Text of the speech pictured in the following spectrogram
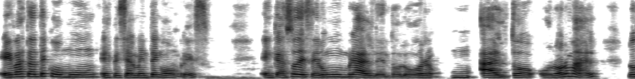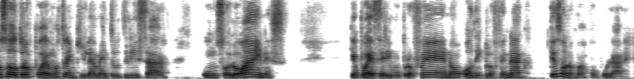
Es bastante común, especialmente en hombres, en caso de ser un umbral del dolor alto o normal, nosotros podemos tranquilamente utilizar un solo AINES, que puede ser ibuprofeno o diclofenac, que son los más populares.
